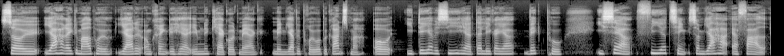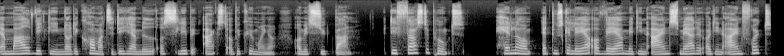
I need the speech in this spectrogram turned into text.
Så øh, jeg har rigtig meget på hjerte omkring det her emne, kan jeg godt mærke, men jeg vil prøve at begrænse mig. Og i det, jeg vil sige her, der ligger jeg vægt på især fire ting, som jeg har erfaret er meget vigtige, når det kommer til det her med at slippe angst og bekymringer om et sygt barn. Det første punkt handler om, at du skal lære at være med din egen smerte og din egen frygt,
